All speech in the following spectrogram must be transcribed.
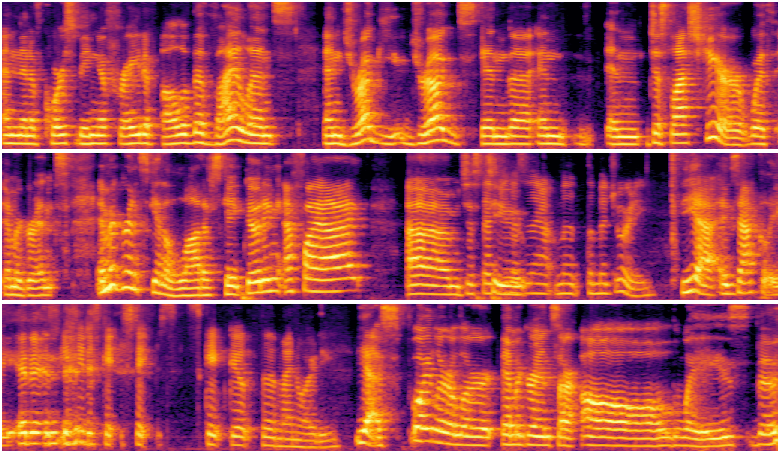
and then of course being afraid of all of the violence and drug drugs in the in in just last year with immigrants immigrants get a lot of scapegoating fyi um, just That's to because they're not ma- the majority. yeah exactly It's easy to sca- sta- scapegoat the minority. Yes, spoiler alert, immigrants are always the,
